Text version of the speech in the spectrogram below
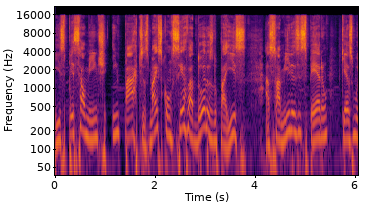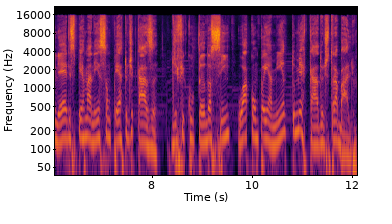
e especialmente em partes mais conservadoras do país, as famílias esperam que as mulheres permaneçam perto de casa, dificultando assim o acompanhamento do mercado de trabalho.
